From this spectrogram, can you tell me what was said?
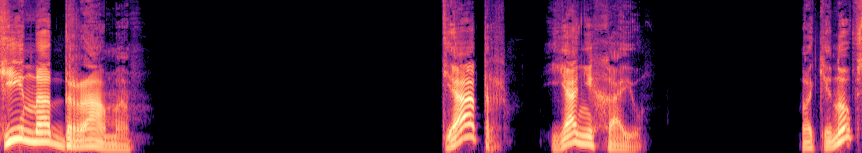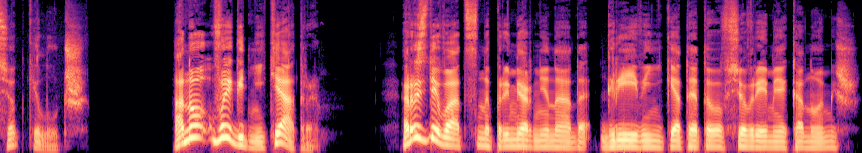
Кинодрама. Театр я не хаю. Но кино все-таки лучше. Оно выгоднее театра. Раздеваться, например, не надо, гривенники от этого все время экономишь.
